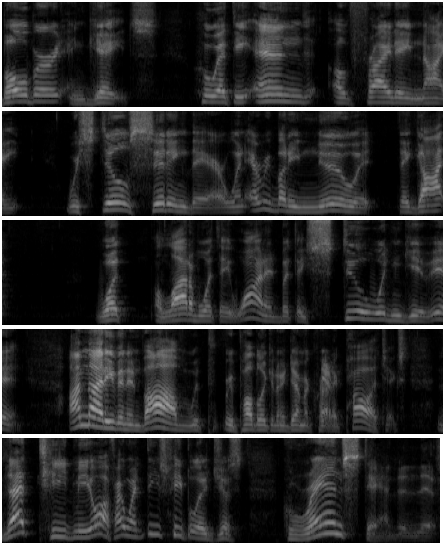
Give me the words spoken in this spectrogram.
Boebert and Gaetz, who at the end of Friday night were still sitting there when everybody knew it, they got what a lot of what they wanted, but they still wouldn't give in. I'm not even involved with Republican or Democratic politics. That teed me off. I went, these people are just grandstanding this.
